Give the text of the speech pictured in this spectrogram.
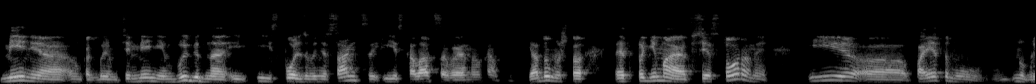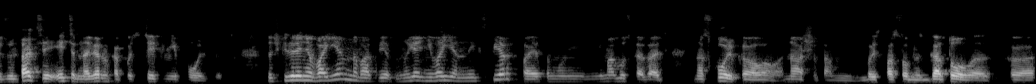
менее, ну, как бы, тем менее им выгодно и, и использование санкций, и эскалация военного конфликта. Я думаю, что это понимают все стороны, и э, поэтому ну, в результате этим, наверное, в какой-то степени пользуются. С точки зрения военного ответа, ну, я не военный эксперт, поэтому не могу сказать, насколько наша там, боеспособность готова к а,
